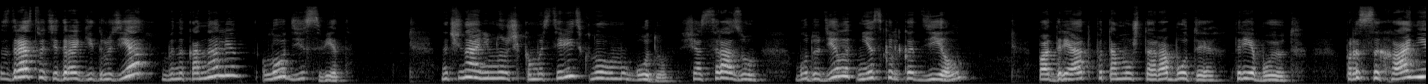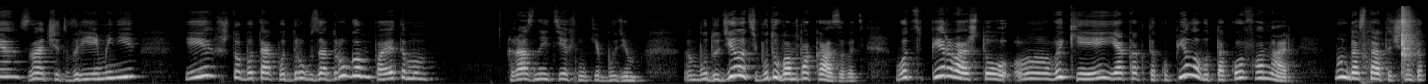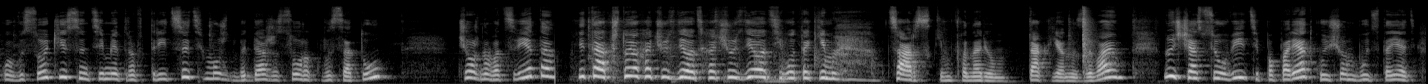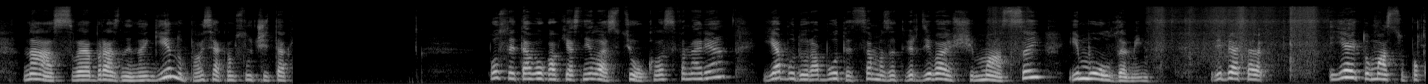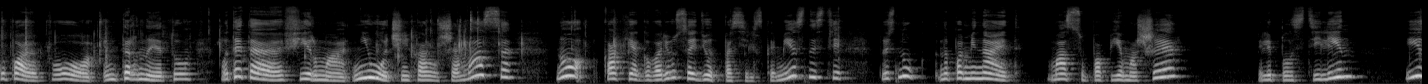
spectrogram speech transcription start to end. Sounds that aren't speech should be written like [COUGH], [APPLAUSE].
Здравствуйте, дорогие друзья! Вы на канале Лоди Свет. Начинаю немножечко мастерить к Новому году. Сейчас сразу буду делать несколько дел подряд, потому что работы требуют просыхания, значит времени. И чтобы так вот друг за другом, поэтому разные техники будем, буду делать и буду вам показывать. Вот первое, что э, в Икее я как-то купила вот такой фонарь. Ну, достаточно такой высокий, сантиметров 30, может быть, даже 40 в высоту, черного цвета. Итак, что я хочу сделать? Хочу сделать его таким царским фонарем, так я называю. Ну и сейчас все увидите по порядку, еще он будет стоять на своеобразной ноге, ну, во всяком случае, так. После того, как я сняла стекла с фонаря, я буду работать с самозатвердевающей массой и молдами. Ребята, я эту массу покупаю по интернету. Вот эта фирма не очень хорошая масса, но, как я говорю, сойдет по сельской местности. То есть, ну, напоминает массу папье-маше или пластилин. И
